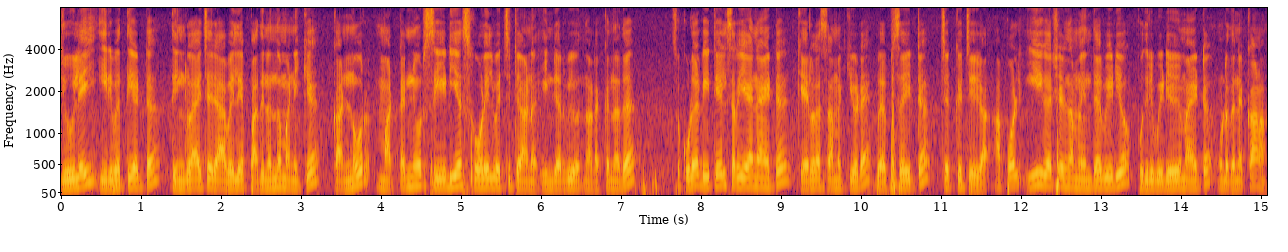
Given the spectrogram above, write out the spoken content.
ജൂലൈ ഇരുപത്തിയെട്ട് തിങ്കളാഴ്ച രാവിലെ പതിനൊന്ന് മണിക്ക് Kannur Mattannur C D S ഹാളിൽ വെച്ചിട്ടാണ് ഇന്റർവ്യൂ നടക്കുന്നത്. സോ കൂടുതൽ ഡീറ്റെയിൽസ് അറിയാനായിട്ട് കേരള സമക്കിയുടെ വെബ്സൈറ്റ് ചെക്ക് ചെയ്യുക. അപ്പോൾ ഈ കക്ഷിയിൽ നമ്മൾ ഇന്നത്തെ വീഡിയോ പുതിയ വീഡിയോയുമായിട്ട് ഉടനെ കാണാം.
